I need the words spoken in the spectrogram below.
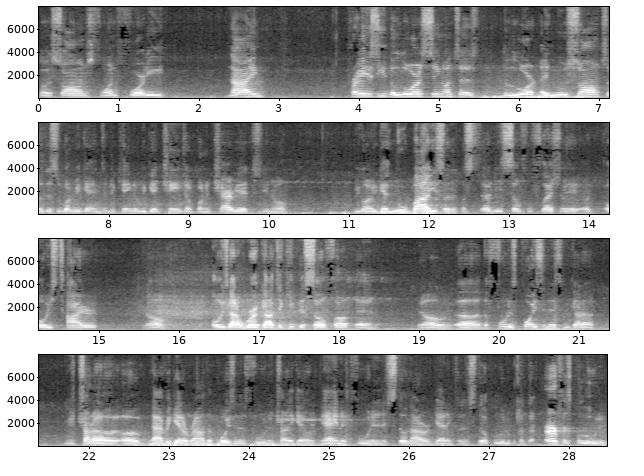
Let's go to Psalms 149. Praise ye the Lord, sing unto the Lord a new song. So this is when we get into the kingdom. We get changed up on the chariots, you know. We're going to get new bodies instead of these sinful flesh, always tired you know, always got to work out to keep yourself up, and you know, uh, the food is poisonous. We gotta, we try to uh, navigate around the poisonous food and try to get organic food, and it's still not organic because it's still polluted because the earth is polluted.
